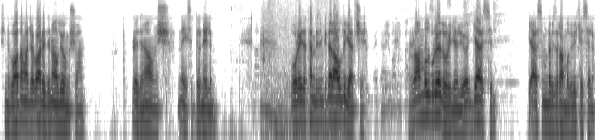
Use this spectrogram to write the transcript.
Şimdi bu adam acaba redini alıyor mu şu an? Redini almış. Neyse dönelim. Orayı zaten bizimkiler aldı gerçi. Rumble buraya doğru geliyor. Gelsin. Gelsin burada biz Rumble'ı bir keselim.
